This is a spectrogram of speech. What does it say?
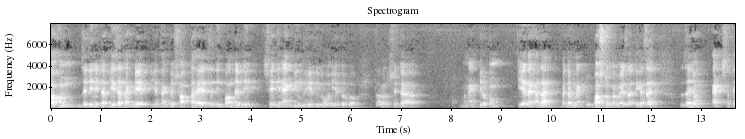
তখন যেদিন এটা ভেজা থাকবে ইয়ে থাকবে, সপ্তাহে যেদিন বন্ধের দিন সেই দিন একদিন ধুয়ে দিব ইয়ে করব। তো সেটা মানে কীরকম ইয়ে দেখা যায় বা এটা মানে একটু কষ্টকর হয়ে যায়, ঠিক আছে? তো যাই হোক, একসাথে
